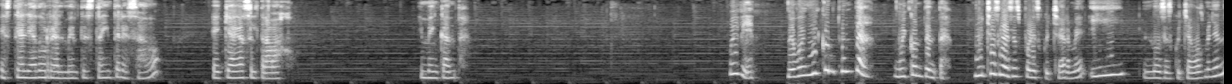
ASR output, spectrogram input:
este aliado realmente está interesado en que hagas el trabajo. y me encanta. Muy bien, me voy muy contenta, muy contenta. Muchas gracias por escucharme y nos escuchamos mañana.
